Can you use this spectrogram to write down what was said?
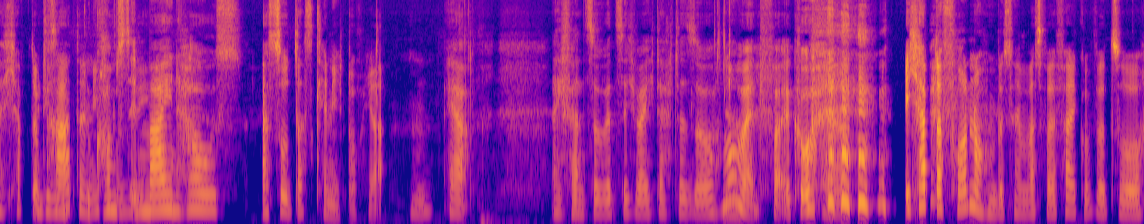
Ich habe der Mit diesem, Pate du nicht kommst in gesehen. mein Haus. Ach so, das kenne ich doch, ja. Hm. Ja. Ich fand es so witzig, weil ich dachte so, Moment, Falco. Ja. Ich habe davor noch ein bisschen was, weil Falco wird so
